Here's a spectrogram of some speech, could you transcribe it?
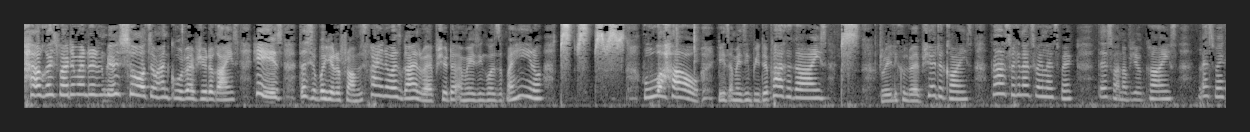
How guys, Spider-Man Red is so awesome and cool web shooter, guys. He is the superhero from the Spider-Verse, guys. Web shooter, amazing cool superhero. Psst, psst, psst, psst. Wow, he's amazing Peter Parker, guys. Psst. Really cool web shooter, guys. Let's make, let's make, let's make this one of you guys. Let's make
